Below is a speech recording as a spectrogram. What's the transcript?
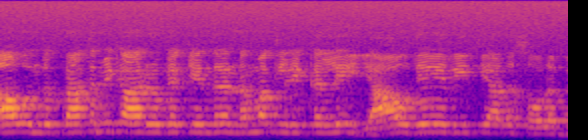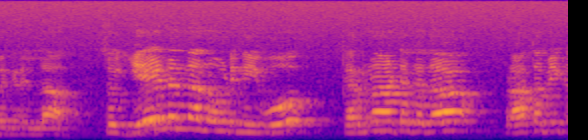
ಆ ಒಂದು ಪ್ರಾಥಮಿಕ ಆರೋಗ್ಯ ಕೇಂದ್ರ ನಮ್ಮ ಕ್ಲಿನಿಕ್ ಅಲ್ಲಿ ಯಾವುದೇ ರೀತಿಯಾದ ಸೌಲಭ್ಯಗಳಿಲ್ಲ. ಸೊ ಏನನ್ನ ನೋಡಿ ನೀವು ಕರ್ನಾಟಕದ ಪ್ರಾಥಮಿಕ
